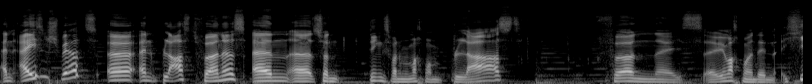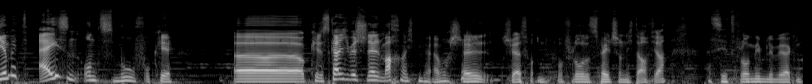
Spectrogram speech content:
ein Eisenschwert, äh, ein Blast Furnace, ein, äh, so ein Dings, warte, wir machen mal ein Blast Furnace. Äh, wie macht man denn? Hier mit Eisen und Smooth. Okay. Äh, okay, das kann ich mir schnell machen. Ich nehme einfach schnell Schwert von, von Flo. Das fällt schon nicht auf, ja? Das sieht Flo Nimble merken.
